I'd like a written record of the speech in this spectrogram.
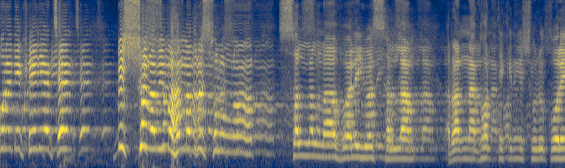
করে দেখিয়ে দিয়েছেন বিশ্ব নবী মোহাম্মদ রসুল্লাহ রান্নাঘর থেকে নিয়ে শুরু করে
